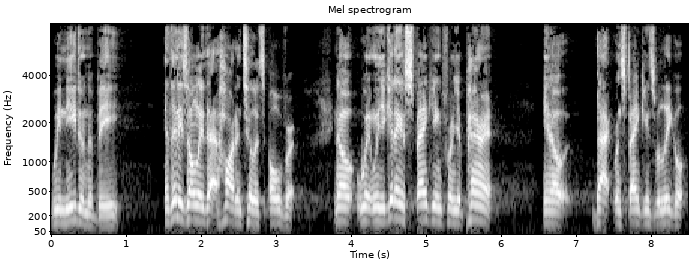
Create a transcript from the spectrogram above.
we need him to be, and then he's only that hard until it's over. You know, when, when you're getting a spanking from your parent, you know, back when spankings were legal,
